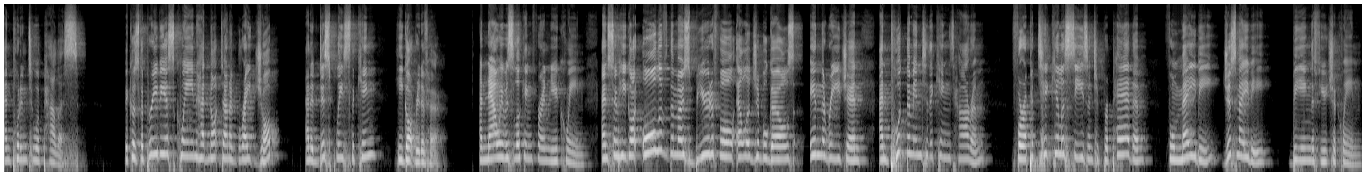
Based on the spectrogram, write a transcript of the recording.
and put into a palace. Because the previous queen had not done a great job and had displeased the king, he got rid of her. And now he was looking for a new queen. And so he got all of the most beautiful, eligible girls in the region and put them into the king's harem for a particular season to prepare them for maybe, just maybe, being the future queen.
